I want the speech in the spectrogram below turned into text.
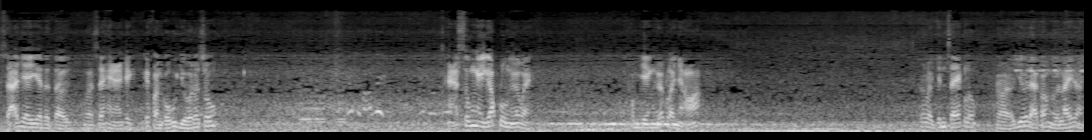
xả dây ra từ từ và sẽ hạ cái cái phần cổ hữu dừa đó xuống. Hạ xuống ngay góc luôn nha các bạn. Không gian rất là nhỏ. Rất là chính xác luôn. Rồi ở dưới đã có người lấy rồi.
